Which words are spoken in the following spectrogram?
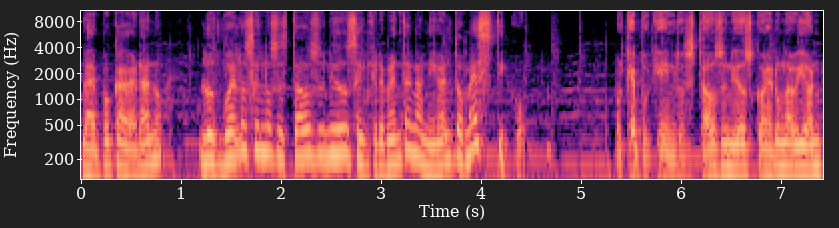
la época de verano, los vuelos en los Estados Unidos se incrementan a nivel doméstico. ¿Por qué? Porque en los Estados Unidos coger un avión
